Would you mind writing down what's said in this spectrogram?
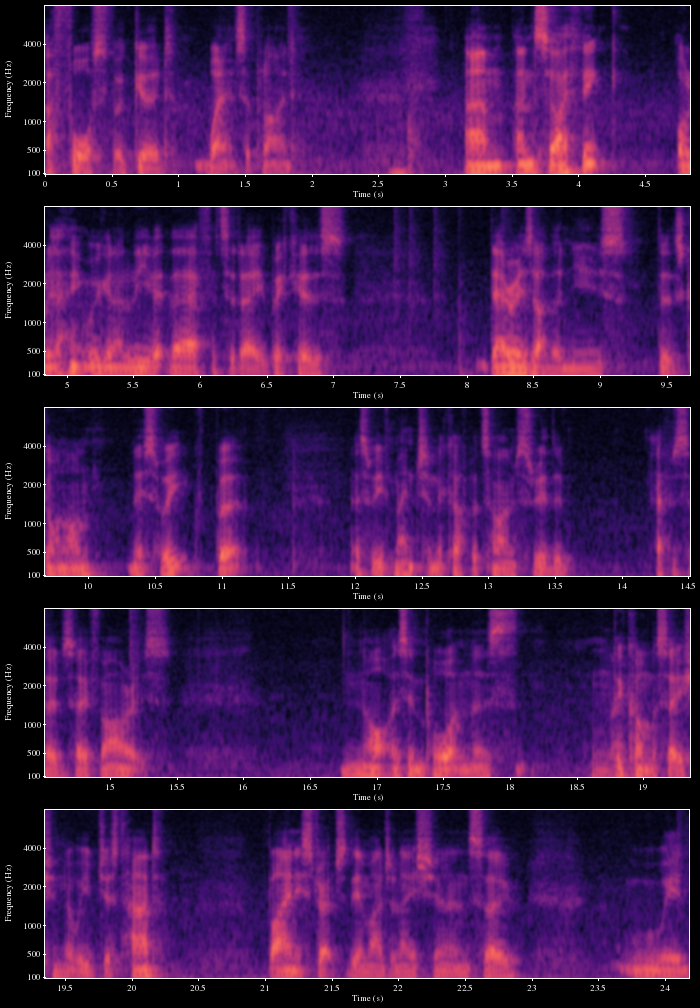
a force for good when it's applied. Um, and so I think, Ollie, I think we're going to leave it there for today because there is other news that's gone on this week, but as we've mentioned a couple of times through the episode so far, it's not as important as No. the conversation that we've just had by any stretch of the imagination. And so we're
